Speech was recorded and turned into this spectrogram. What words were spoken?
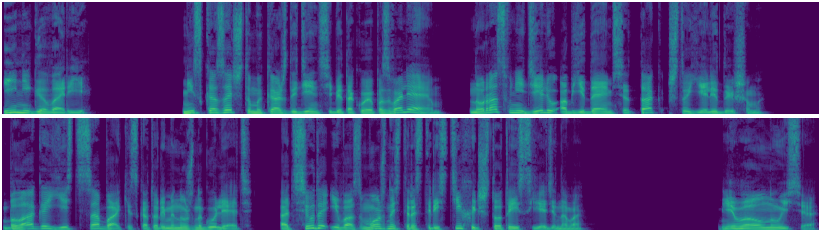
И не говори. Не сказать, что мы каждый день себе такое позволяем, но раз в неделю объедаемся так, что еле дышим. Благо, есть собаки, с которыми нужно гулять. Отсюда и возможность растрясти хоть что-то из съеденного. «Не волнуйся.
